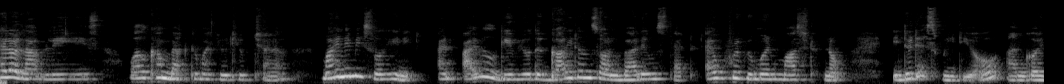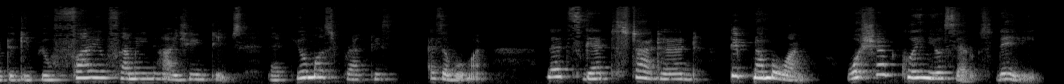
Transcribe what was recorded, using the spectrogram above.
Hello lovelies, welcome back to my YouTube channel. My name is Lihini and I will give you the guidance on values that every woman must know. In today's video, I'm going to give you 5 feminine hygiene tips that you must practice as a woman. Let's get started. Tip number 1. Wash and clean yourselves daily.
